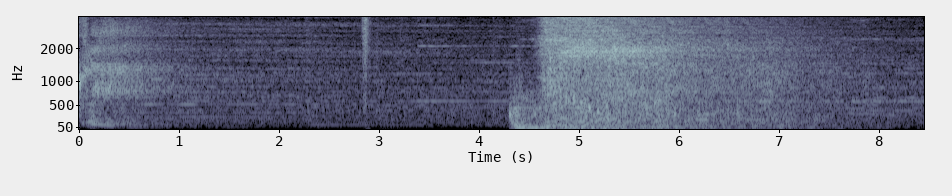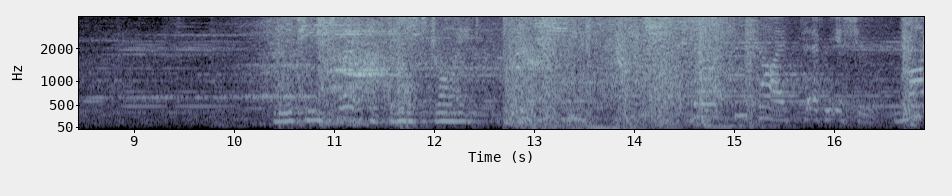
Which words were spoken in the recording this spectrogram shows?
Cry. Blue team's turret has been destroyed. There are two sides to every issue. My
